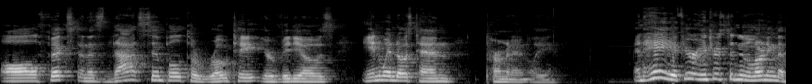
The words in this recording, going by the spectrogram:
all fixed and it's that simple to rotate your videos in Windows 10 permanently. And hey, if you're interested in learning the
